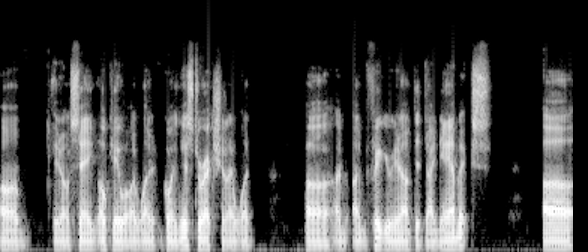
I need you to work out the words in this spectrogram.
Um, you know, saying, okay, well, I want going this direction. I want, uh, I'm, I'm figuring out the dynamics uh,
